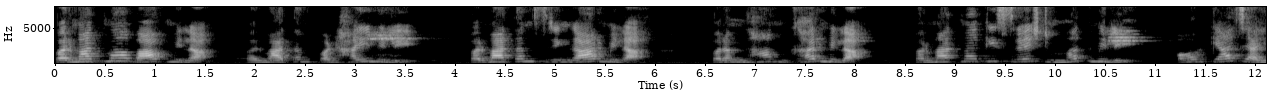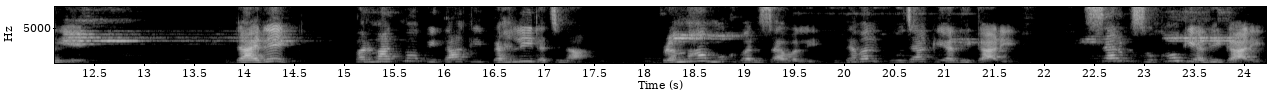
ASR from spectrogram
परमात्मा बाप मिला परमात्म पढ़ाई मिली, परमात्म श्रृंगार मिला परम धाम घर मिला, परमात्मा की श्रेष्ठ मत मिली, और क्या चाहिए? डायरेक्ट परमात्मा पिता की पहली रचना, ब्रह्मा मुख वंशावली, डबल पूजा के अधिकारी, सर्व सुखों के अधिकारी,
